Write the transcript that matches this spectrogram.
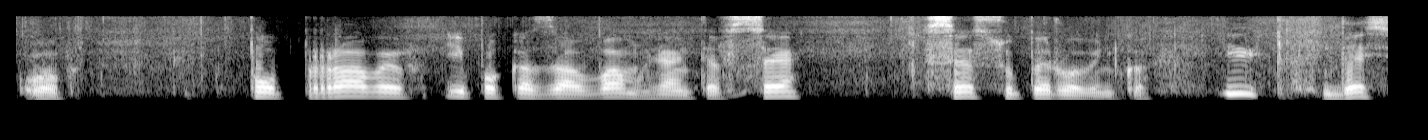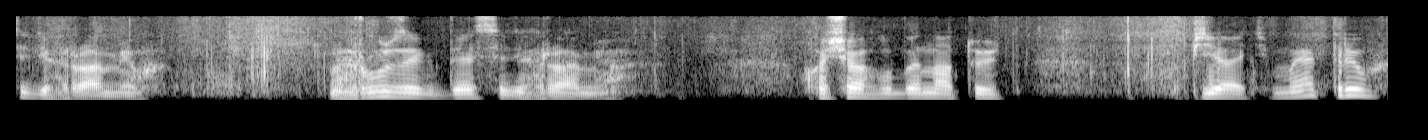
оп поправив і показав вам, гляньте, все, Все суперовенько. І 10 грамів. Грузик 10 грамів. Хоча глибина тут 5 метрів,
